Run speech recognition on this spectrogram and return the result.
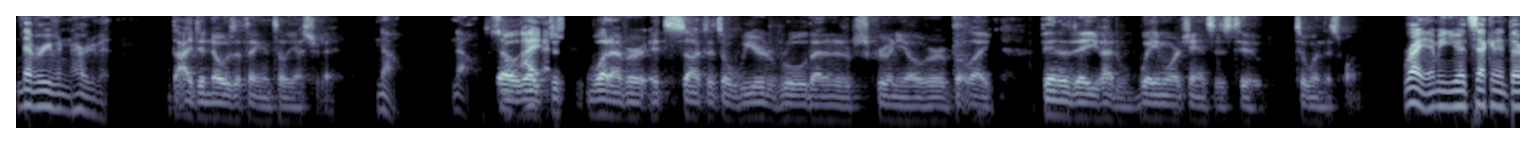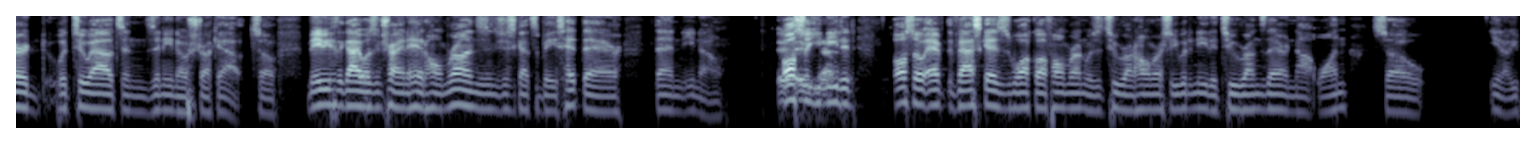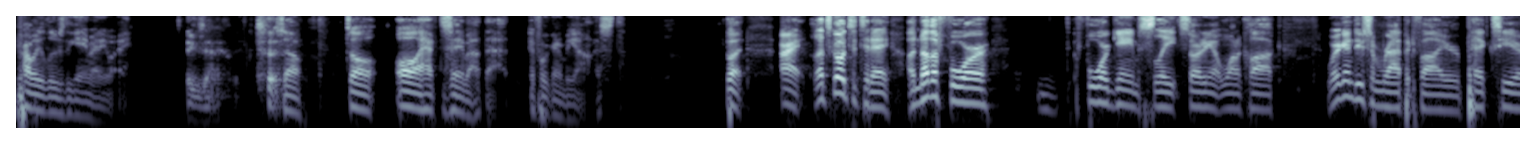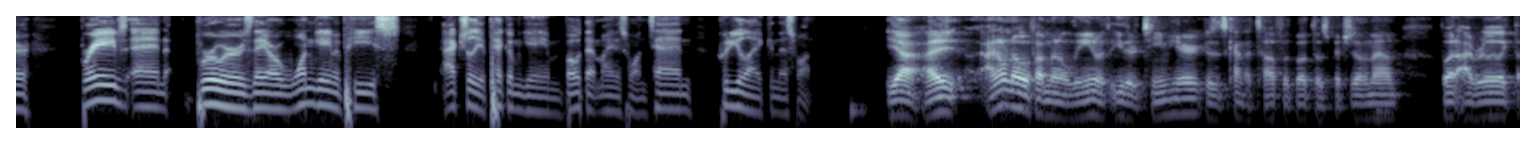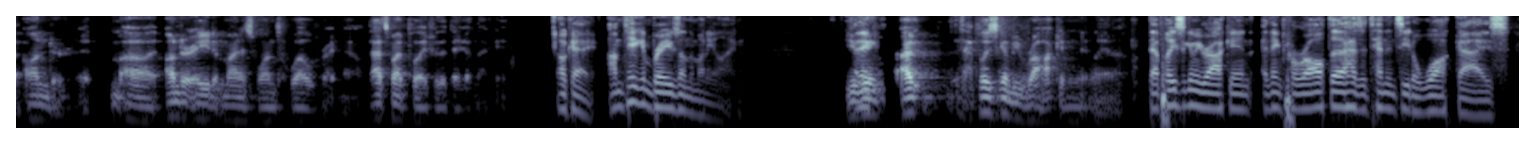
Never even heard of it. I didn't know it was a thing until yesterday. No, no. So, so like, I, just whatever. It sucks. It's a weird rule that ended up screwing you over. But like, at the end of the day, you had way more chances to to win this one. Right. I mean, you had second and third with two outs, and Zunino struck out. So maybe if the guy wasn't trying to hit home runs and just got some base hit there, then you know. Also, exactly. you needed also after Vázquez's walk off home run was a two run homer, so you would have needed two runs there and not one. So, you know, you probably lose the game anyway. Exactly. so that's all all I have to say about that, if we're gonna be honest. But all right, let's go to today. Another four four game slate starting at one o'clock. We're gonna do some rapid fire picks here. Braves and Brewers, they are one game apiece. Actually, a pick 'em game, both at minus 110. Who do you like in this one? Yeah, I I don't know if I'm going to lean with either team here because it's kind of tough with both those pitchers on the mound. But I really like the under uh, under eight at minus one twelve right now. That's my play for the day on that game. Okay, I'm taking Braves on the money line. You I think, think- I, that place is gonna be rocking in Atlanta? That place is gonna be rocking. I think Peralta has a tendency to walk guys.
